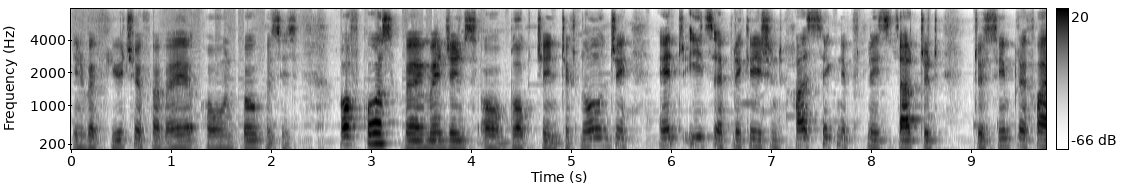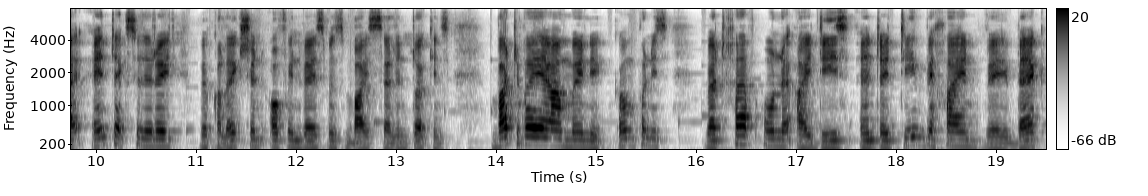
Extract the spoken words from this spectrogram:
in the future for their own purposes. Of course, the emergence of blockchain technology and its application has significantly started to simplify and accelerate the collection of investments by selling tokens, but there are many companies that have only ideas and a team behind their back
